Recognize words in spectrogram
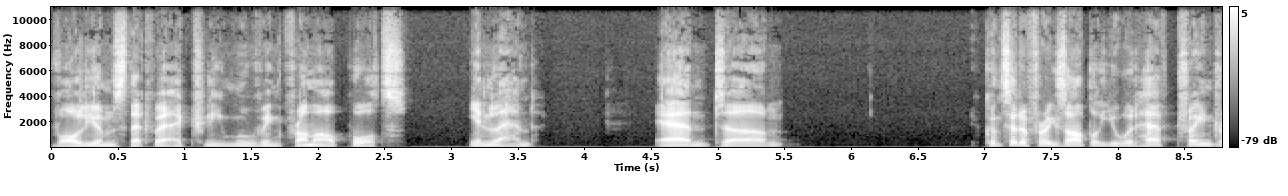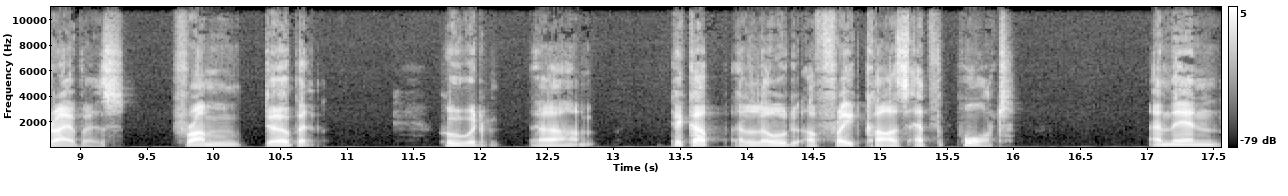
volumes that were actually moving from our ports inland. And um, consider, for example, you would have train drivers from Durban who would um, pick up a load of freight cars at the port and then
